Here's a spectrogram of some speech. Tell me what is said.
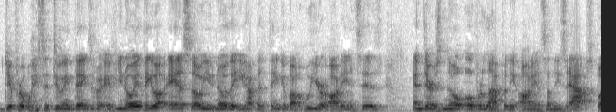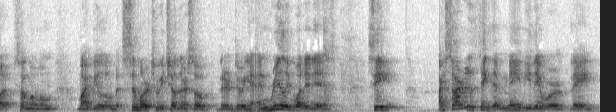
different ways of doing things. If you know anything about ASO, you know that you have to think about who your audience is and there's no overlap in the audience on these apps, but some of them might be a little bit similar to each other, so they're doing it. And really what it is, see, I started to think that maybe they were, they,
